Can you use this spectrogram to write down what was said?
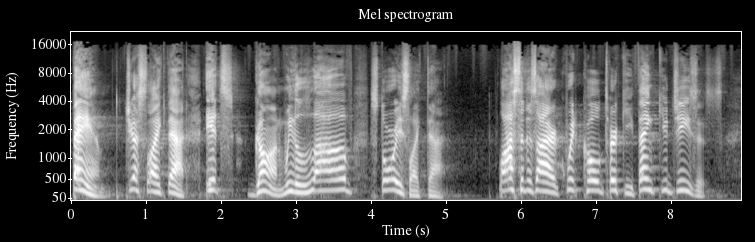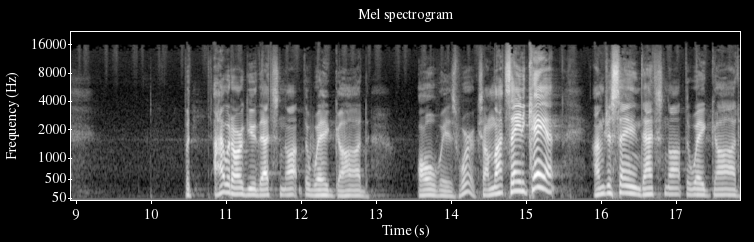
bam, just like that. It's gone. We love stories like that lost a desire, quit cold turkey. Thank you, Jesus. But I would argue that's not the way God always works. I'm not saying He can't, I'm just saying that's not the way God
